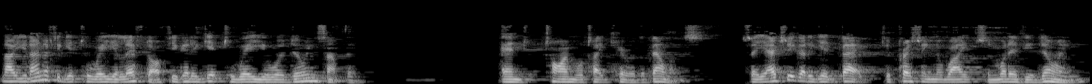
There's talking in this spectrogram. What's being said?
No, you don't have to get to where you left off. You've got to get to where you were doing something. And time will take care of the balance. So you actually got to get back to pressing the weights and whatever you're doing.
